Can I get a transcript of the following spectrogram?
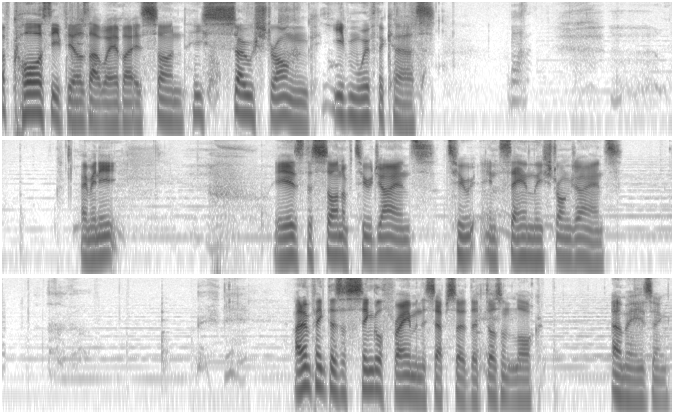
Of course he feels that way about his son. He's so strong, even with the curse. I mean, he... He is the son of two giants. Two insanely strong giants. I don't think there's a single frame in this episode that doesn't look amazing.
